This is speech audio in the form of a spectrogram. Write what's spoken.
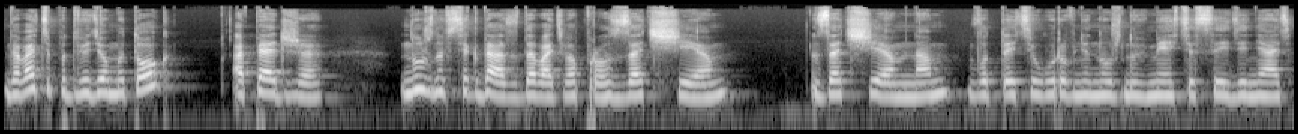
давайте подведем итог. Опять же, нужно всегда задавать вопрос «Зачем?», зачем нам вот эти уровни нужно вместе соединять.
